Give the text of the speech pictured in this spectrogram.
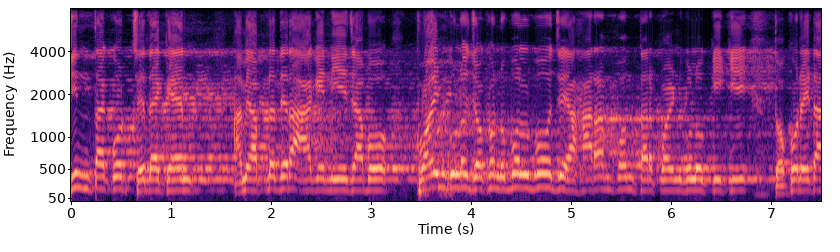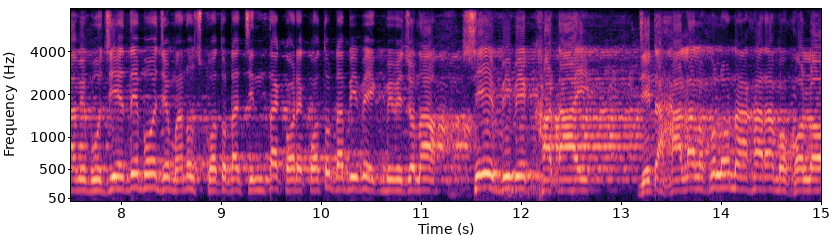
চিন্তা করছে, দেখেন, আমি আপনাদের আগে নিয়ে যাব। পয়েন্টগুলো যখন বলব যে হারাম পন্থার পয়েন্টগুলো কি কি, তখন এটা আমি বুঝিয়ে দেব যে মানুষ কতটা চিন্তা করে, কতটা বিবেক বিবেচনা, সে বিবেক খাটায়। যেটা হালাল হলো না হারাম হলো,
